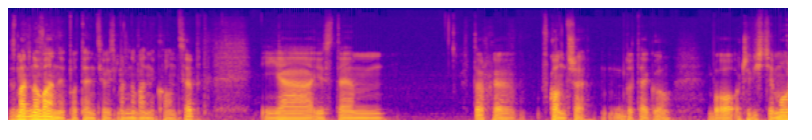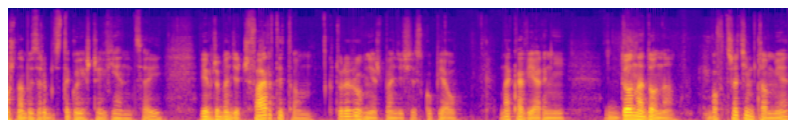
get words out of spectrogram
zmarnowany potencjał, zmarnowany koncept. Ja jestem trochę w kontrze do tego, bo oczywiście można by zrobić z tego jeszcze więcej. Wiem, że będzie czwarty tom, który również będzie się skupiał na kawiarni Dona Dona, bo w trzecim tomie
